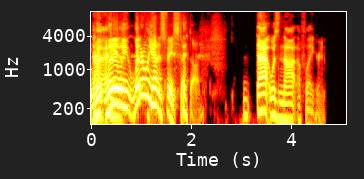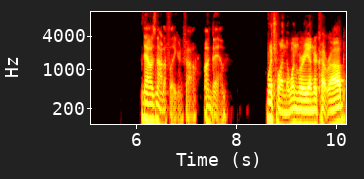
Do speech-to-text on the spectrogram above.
Li- Uh, I mean- literally, literally had his face stepped on. that was not a flagrant. That was not a flagrant foul on Bam. Which one? The one where he undercut Rob?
